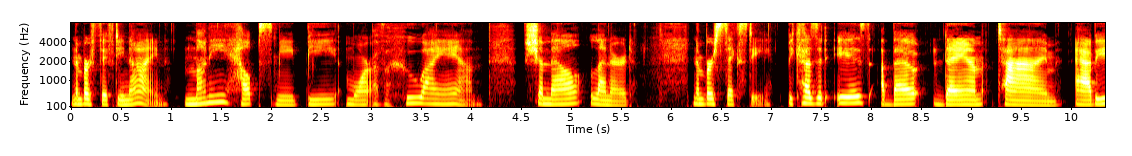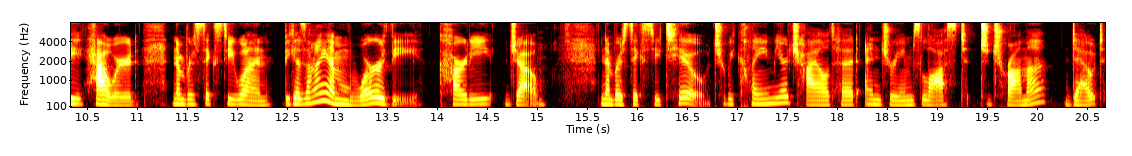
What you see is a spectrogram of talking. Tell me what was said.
Number 59, money helps me be more of who I am. Shamel Leonard. Number 60, because it is about damn time. Abby Howard. Number 61, because I am worthy. Cardi Joe. Number 62, to reclaim your childhood and dreams lost to trauma, doubt,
